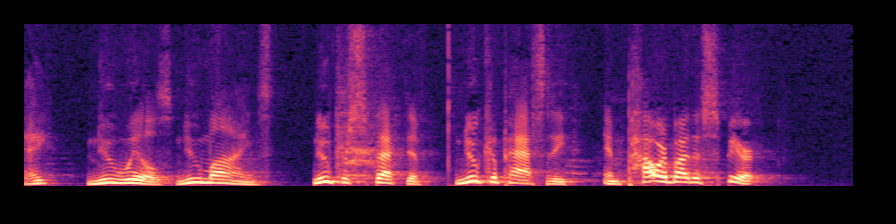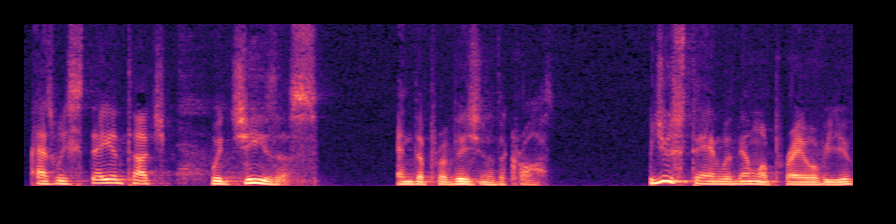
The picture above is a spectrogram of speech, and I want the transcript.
Okay? New wills, new minds, new perspective, new capacity, empowered by the Spirit as we stay in touch with Jesus and the provision of the cross. Would you stand with me? I'm going to pray over you.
